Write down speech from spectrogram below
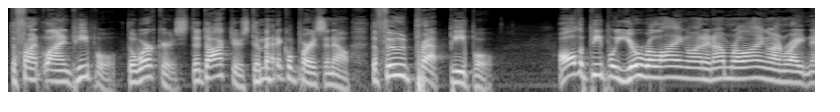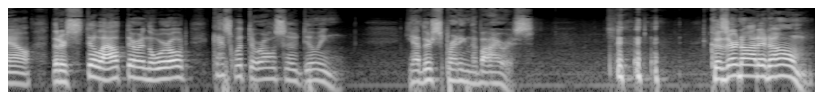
the frontline people, the workers, the doctors, the medical personnel, the food prep people. All the people you're relying on and I'm relying on right now that are still out there in the world, guess what they're also doing? Yeah, they're spreading the virus because they're not at home.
